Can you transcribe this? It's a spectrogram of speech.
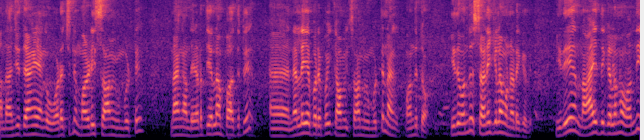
அந்த அஞ்சு தேங்காயை அங்கே உடச்சிட்டு மறுபடியும் சாமி கும்பிட்டு நாங்கள் அந்த இடத்தையெல்லாம் பார்த்துட்டு நெல்லையப்பறை போய் காமி சாமி கும்பிட்டு நாங்கள் வந்துட்டோம். இது வந்து சனிக்கிழமை நடக்குது. இதே ஞாயிற்றுக்கிழமை வந்து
